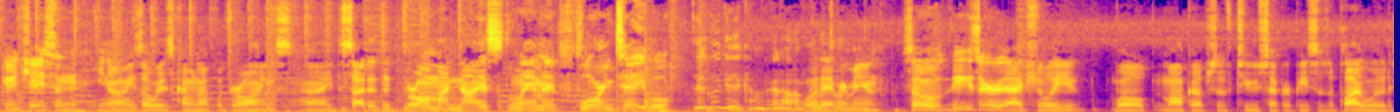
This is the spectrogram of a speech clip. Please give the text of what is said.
Okay, Jason, you know, he's always coming up with drawings. Uh, he decided to draw my nice laminate flooring table. Dude, look at it. It comes right off. Whatever, man. So these are actually, well, mock-ups of two separate pieces of plywood.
